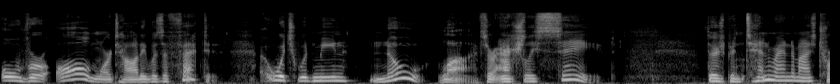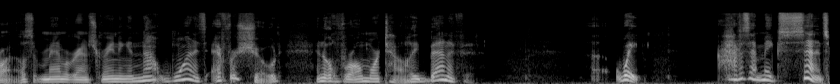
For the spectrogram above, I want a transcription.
overall mortality was affected, which would mean no lives are actually saved. There's been 10 randomized trials of mammogram screening, and not one has ever showed an overall mortality benefit. Uh, wait, how does that make sense?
